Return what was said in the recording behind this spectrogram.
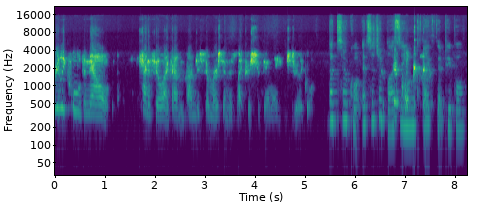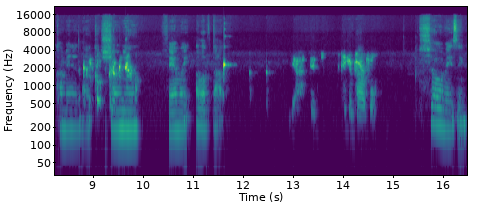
really cool to now kind of feel like I'm I'm just immersed in this like Christian family, which is really cool. That's so cool. It's such a blessing, like that people come in and like show you family. I love that. It's powerful. So amazing.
